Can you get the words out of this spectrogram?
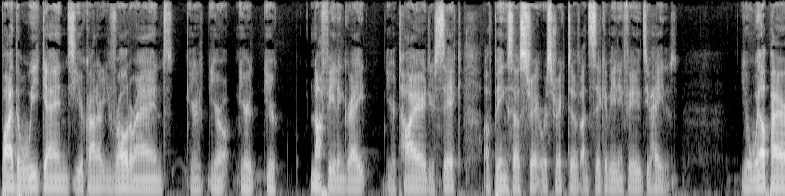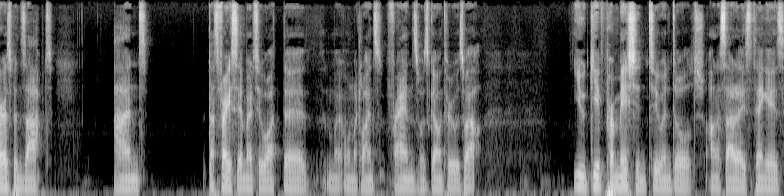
By the weekend, you're kind of you've rolled around, you're you're you're you're not feeling great, you're tired, you're sick of being so strict, restrictive, and sick of eating foods you hated. Your willpower has been zapped, and that's very similar to what the my, one of my clients' friends was going through as well. You give permission to indulge on a Saturday. The thing is,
